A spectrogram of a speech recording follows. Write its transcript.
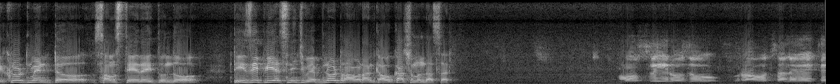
రిక్రూట్మెంట్ సంస్థ ఏదైతే ఉందో టీజీపీఎస్ నుంచి వెబ్ నోట్ రావడానికి అవకాశం ఉందా సార్? మోస్ట్లీ ఈ రోజు రావచ్చు అనేది అయితే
